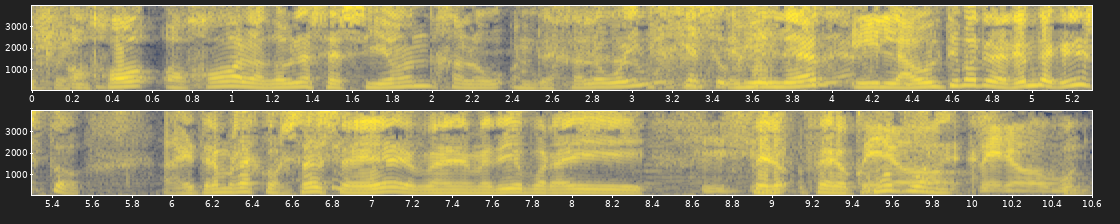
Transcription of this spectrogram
feo. ojo, ojo a la doble sesión de Hallow- de Halloween. Evil Dead y la última tentación de Cristo. Ahí tenemos a Scorsese, eh, metido por ahí. Sí, sí. Pero, pero, ¿cómo pone? Pero,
